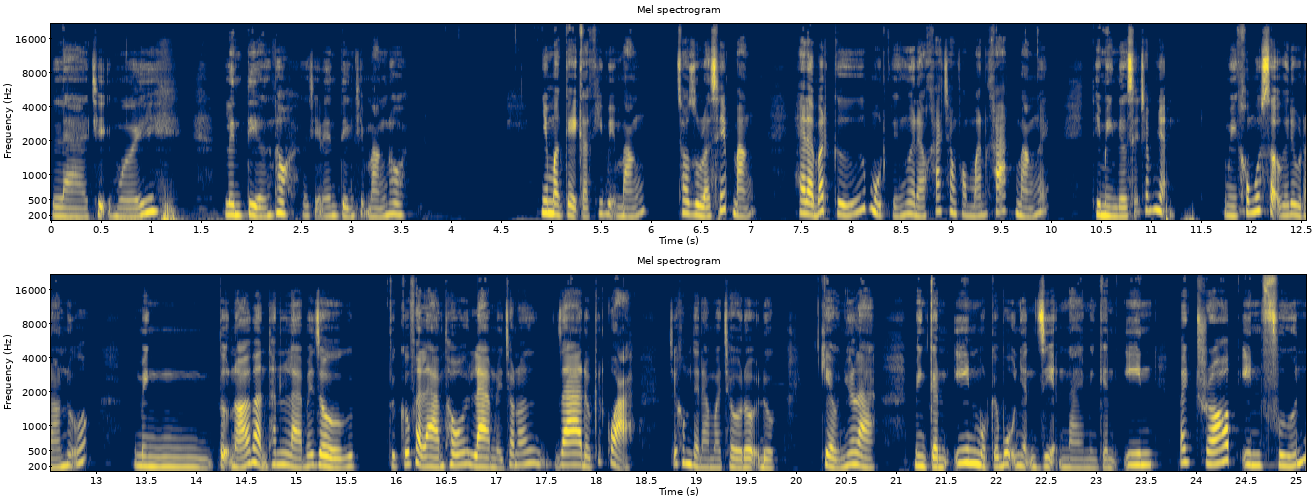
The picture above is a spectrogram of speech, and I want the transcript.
là chị mới lên tiếng thôi chị lên tiếng chị mắng thôi. Nhưng mà kể cả khi bị mắng cho dù là sếp mắng hay là bất cứ một cái người nào khác trong phòng ban khác mắng ấy thì mình đều sẽ chấp nhận. Mình không có sợ cái điều đó nữa. Mình tự nói bản thân là bây giờ cứ phải làm thôi làm để cho nó ra được kết quả chứ không thể nào mà chờ đợi được. Kiểu như là mình cần in một cái bộ nhận diện này mình cần in backdrop in phướn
